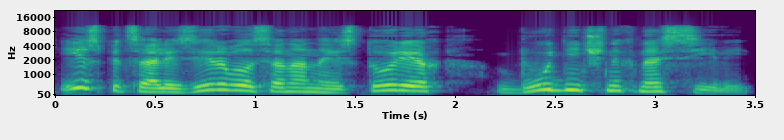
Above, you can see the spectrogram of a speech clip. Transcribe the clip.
и специализировалась она на историях будничных насилий.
